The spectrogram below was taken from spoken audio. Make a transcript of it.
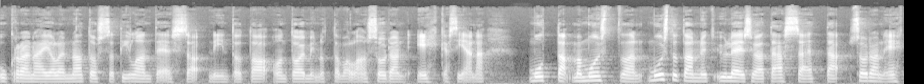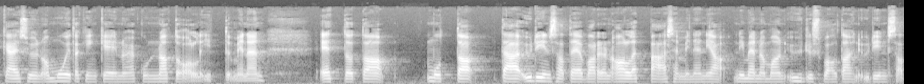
Ukraina ei ole Natossa tilanteessa, niin tota, on toiminut tavallaan sodan ehkäisijänä. Mutta mä muistutan, muistutan nyt yleisöä tässä, että sodan ehkäisyyn on muitakin keinoja kuin NATOon liittyminen. Et tota, mutta tämä ydinsateenvarjon alle pääseminen ja nimenomaan Yhdysvaltain ydinsa,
